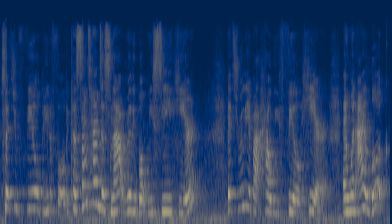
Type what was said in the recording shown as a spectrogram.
so that you feel beautiful. Because sometimes it's not really what we see here, it's really about how we feel here. And when I look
